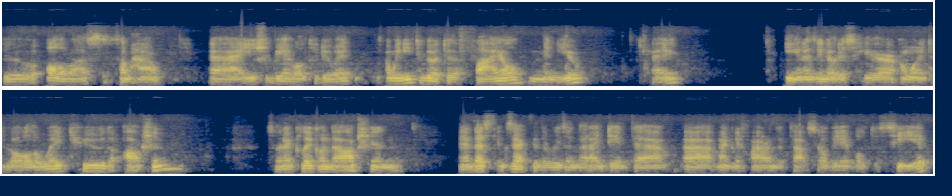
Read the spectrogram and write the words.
to all of us somehow. Uh, you should be able to do it. We need to go to the File menu, okay, and as you notice here, I wanted to go all the way to the option. So when I click on the option, and that's exactly the reason that I did the uh, magnifier on the top, so I'll be able to see it.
